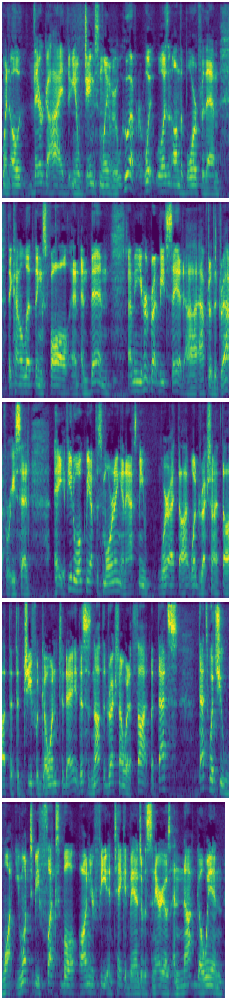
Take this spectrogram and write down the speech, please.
when oh their guy, you know Jameson Williams or whoever wasn't on the board for them. They kind of let things fall and and then I mean you heard Brett Veach say it uh, after the draft where he said hey, if you'd woke me up this morning and asked me where I thought, what direction I thought that the chief would go in today, this is not the direction I would have thought. But that's that's what you want. You want to be flexible on your feet and take advantage of the scenarios and not go in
